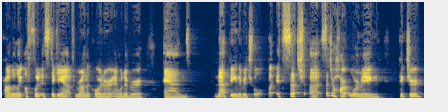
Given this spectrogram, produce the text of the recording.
Probably like a foot is sticking out from around the corner and whatever, and that being the ritual. But it's such uh, such a heartwarming picture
